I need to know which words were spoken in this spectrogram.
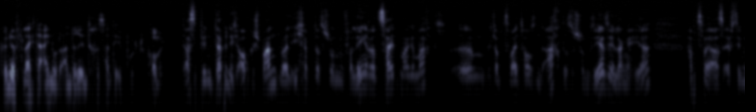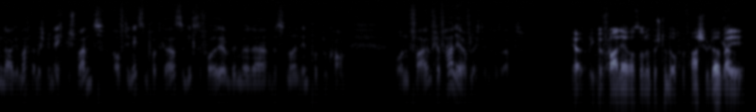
könnte vielleicht der ein oder andere interessante Input kommen. Das bin, da bin ich auch gespannt, weil ich habe das schon vor längerer Zeit mal gemacht. Ähm, ich glaube 2008, das ist schon sehr, sehr lange her. Habe zwei ASF-Seminare gemacht, aber ich bin echt gespannt auf den nächsten Podcast, die nächste Folge, wenn wir da ein bisschen neuen Input bekommen. Und vor allem für Fahrlehrer vielleicht interessant. Ja, nicht nur. Fahrlehrer, sondern bestimmt auch für Fahrschüler, Ja. weil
